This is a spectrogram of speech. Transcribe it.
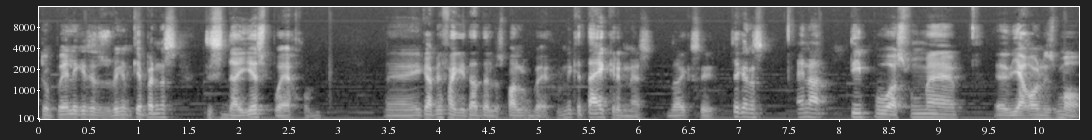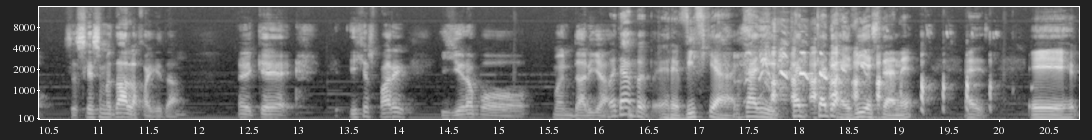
το οποίο έλεγε για τους vegan και έπαιρνες τις συνταγές που έχουν ε, ή κάποια φαγητά τέλος πάντων που έχουν και τα έκρινες. Και έκανες ένα τύπου ας πούμε ε, διαγωνισμό σε σχέση με τα άλλα φαγητά. Ε, και είχες πάρει γύρω από μανιταριά. Μετά ε, ρεβίθια, κάτι, κάτι, κάτι αηδίες ήταν. Ε, ε,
